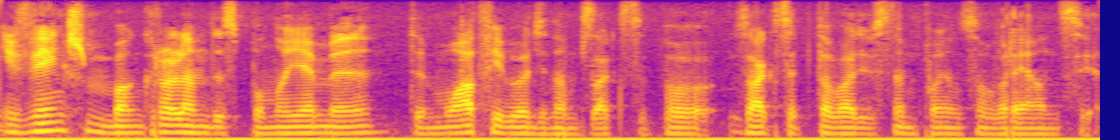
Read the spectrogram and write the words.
Im większym bankrolem dysponujemy, tym łatwiej będzie nam zaakceptować występującą wariancję.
